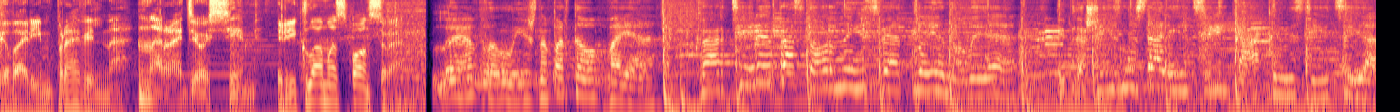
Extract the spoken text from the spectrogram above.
Говорим правильно на Радио 7. Реклама спонсора. Левел лыжно-портовая. Квартиры просторные, светлые, новые. И для жизни в столице, как инвестиция.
